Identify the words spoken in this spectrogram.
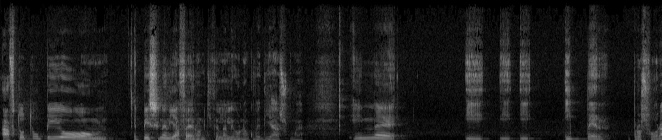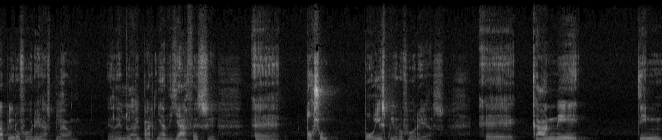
αυτό το οποίο επίσης είναι ενδιαφέρον και ήθελα λίγο να κουβεντιάσουμε, είναι η, η, η υπερπροσφορά πληροφορίας πλέον. Δηλαδή το ναι. ότι υπάρχει μια διάθεση ε, τόσο πολλής πληροφορίας. Ε, κάνει την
